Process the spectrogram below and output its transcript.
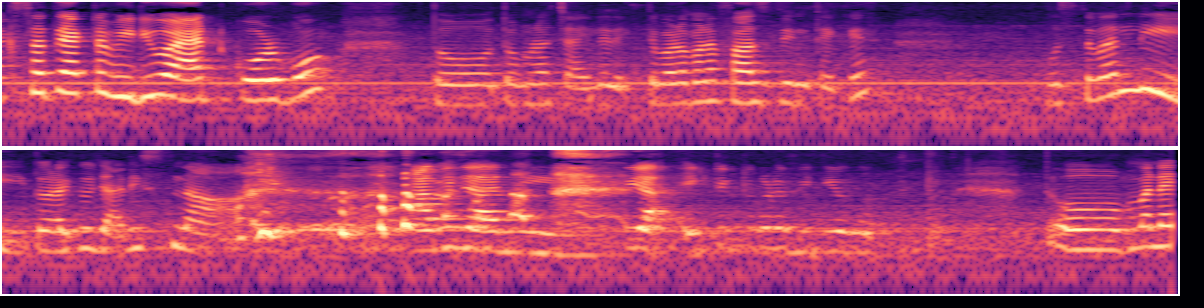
একসাথে একটা ভিডিও অ্যাড করব। তো তোমরা চাইলে দেখতে পারো মানে ফার্স্ট দিন থেকে। বুঝতে পারলি? তোরা কেউ জানিস না। আমি জানি। একটু একটু করে ভিডিও করতে। তো মানে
